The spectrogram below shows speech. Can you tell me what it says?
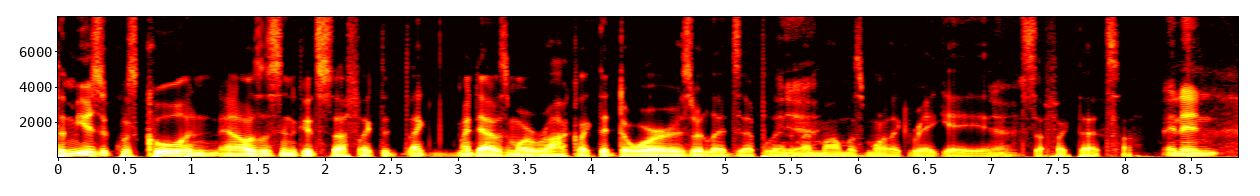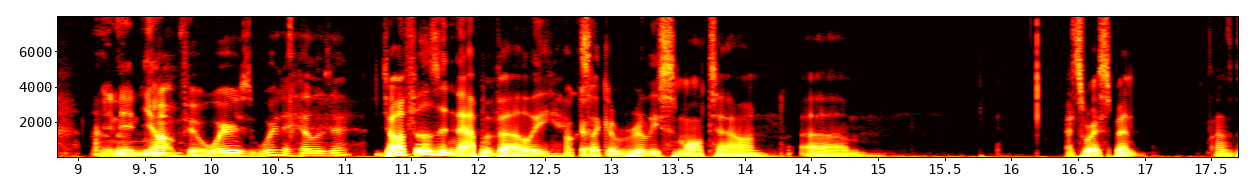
the music was cool, and, and I was listening to good stuff. Like the like my dad was more rock, like the Doors or Led Zeppelin. Yeah. And my mom was more like reggae and Yeah. stuff like that. So. And then and then Yountville, where's where the hell is that? Yountville is in Napa Valley. Okay. It's like a really small town. Um, that's where I spent. I was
